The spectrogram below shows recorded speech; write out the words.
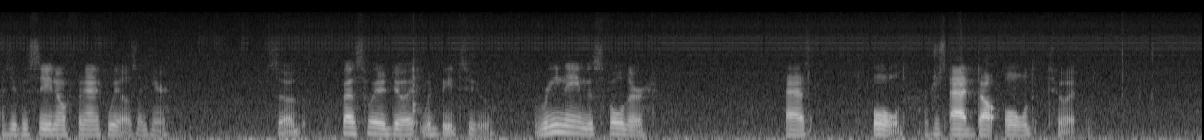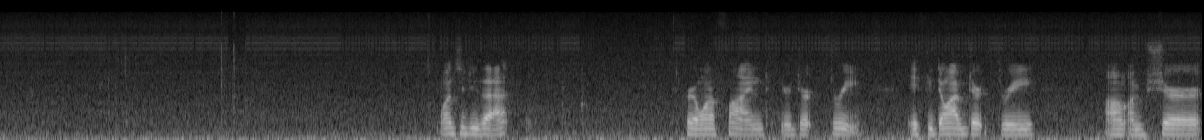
As you can see, no Fanatec wheels in here. So the best way to do it would be to rename this folder as old, or just add .old to it. Once you do that, you're going to want to find your Dirt 3. If you don't have Dirt 3, um, I'm sure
